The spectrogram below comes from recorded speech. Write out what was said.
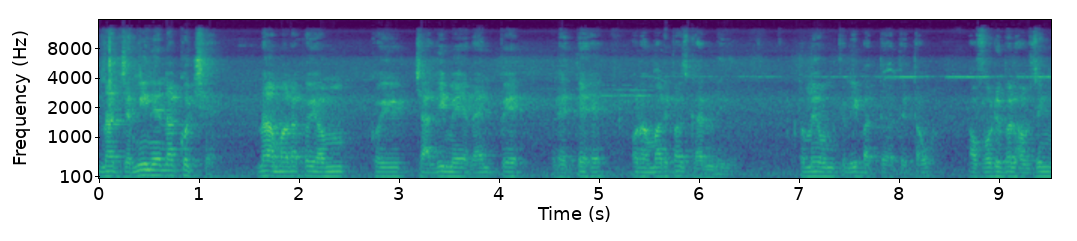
ना ज़मीन है ना कुछ है। ना हमारा कोई हम कोई चाली में रेंट पे रहते हैं और हमारे पास घर नहीं है। तो मैं उनके लिए बता देता हूँ अफोर्डेबल हाउसिंग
